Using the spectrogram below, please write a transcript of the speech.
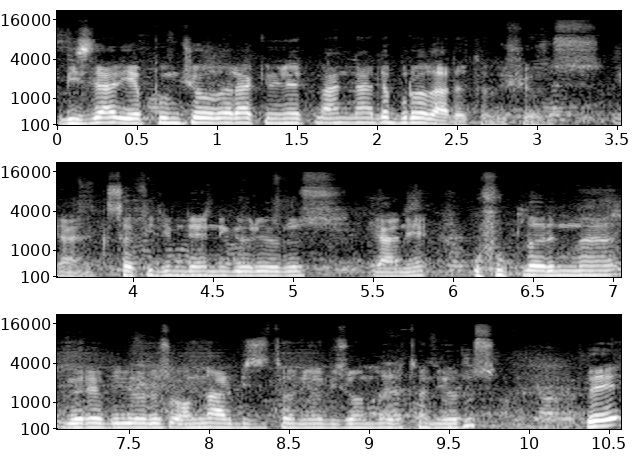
bizler yapımcı olarak yönetmenlerle buralarda tanışıyoruz. Yani kısa filmlerini görüyoruz, yani ufuklarını görebiliyoruz, onlar bizi tanıyor, biz onları tanıyoruz. Ve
